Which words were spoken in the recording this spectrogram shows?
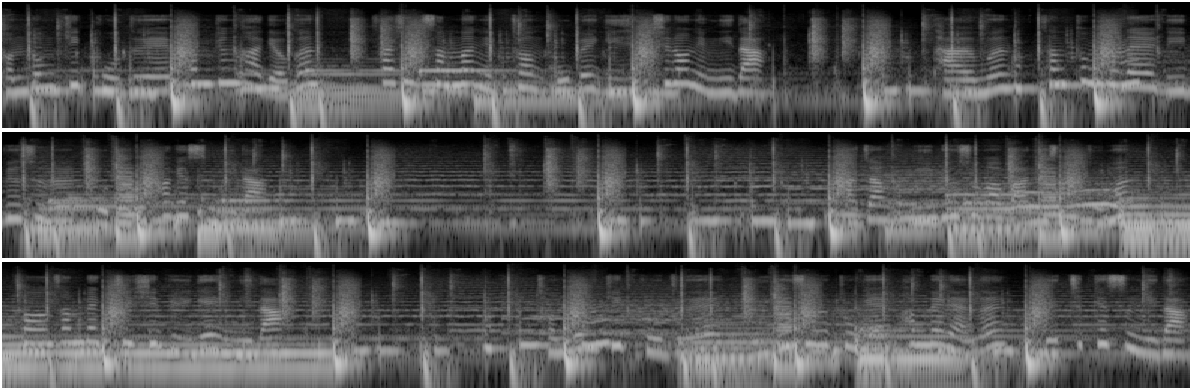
전동 킥 보드의 평균 가격은 43만 6,527원입니다. 다음은 상품들의 리뷰수를 보도록 하겠습니다. 가장 리뷰수가 많은 상품은 1,371개입니다. 전동 킥 보드의 리뷰수를 통해 판매량을 예측했습니다.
